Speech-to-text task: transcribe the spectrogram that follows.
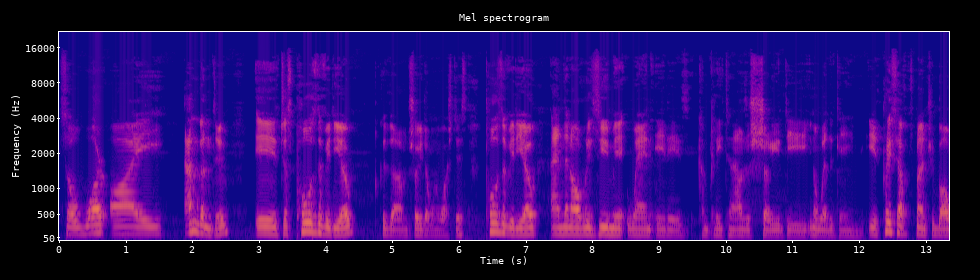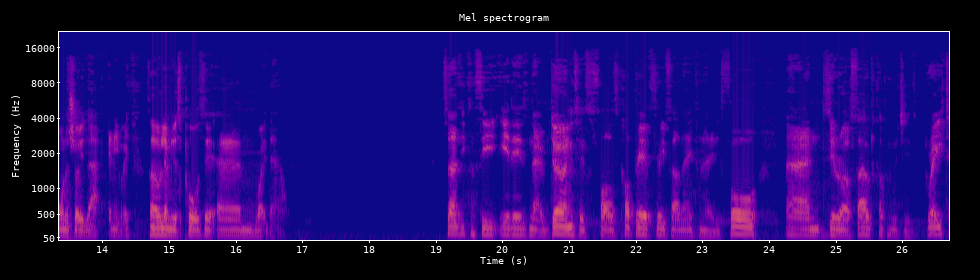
So what I am going to do is just pause the video because I'm sure you don't want to watch this. Pause the video and then I'll resume it when it is complete and I'll just show you the, you know, where the game is. Pretty self-explanatory, but I want to show you that anyway. So let me just pause it um, right now. So as you can see, it is now done. It says files copied, 3,884 and zero failed copy, which is great.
